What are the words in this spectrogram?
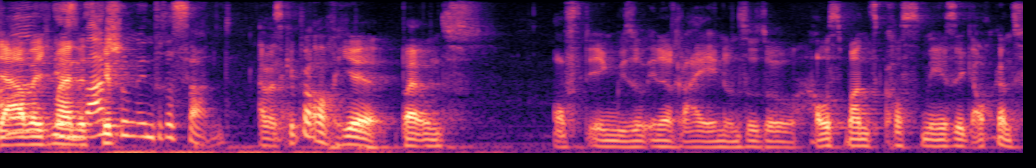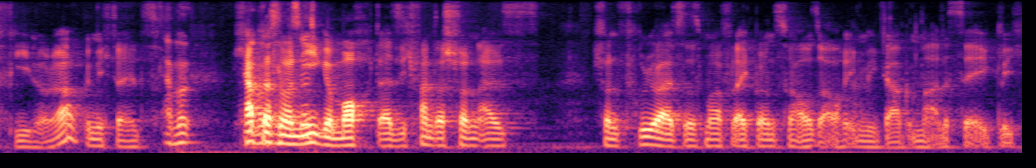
Ja, aber ich meine, es war gibt- schon interessant. Aber es gibt auch hier bei uns oft irgendwie so Innereien und so, so Hausmannskostmäßig auch ganz viel, oder? Bin ich da jetzt. Aber Ich habe das noch nie gemocht. Also ich fand das schon als schon früher, als das mal vielleicht bei uns zu Hause auch irgendwie gab, immer alles sehr eklig.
